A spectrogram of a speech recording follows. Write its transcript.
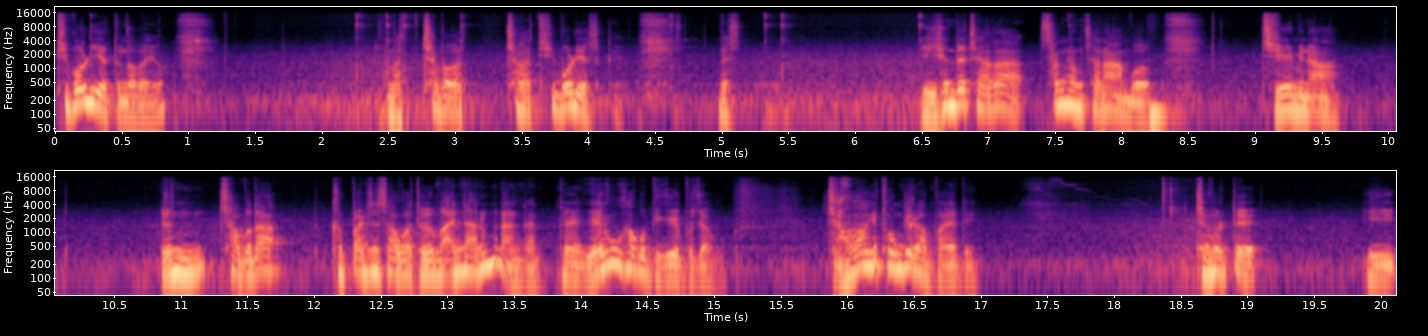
티볼리였던가 봐요. 아마 차가, 차가 티볼리였을 거예요. 근데 이 현대차가 상용차나 뭐 GM이나 이런 차보다 급발진 사고가 더 많이 나는 건 아닌 것 같아. 외국하고 비교해 보자고. 정확하게 통계를 한번 봐야 돼. 제가 볼때이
